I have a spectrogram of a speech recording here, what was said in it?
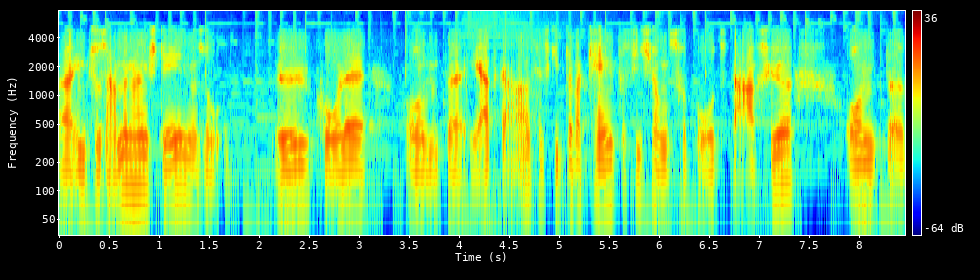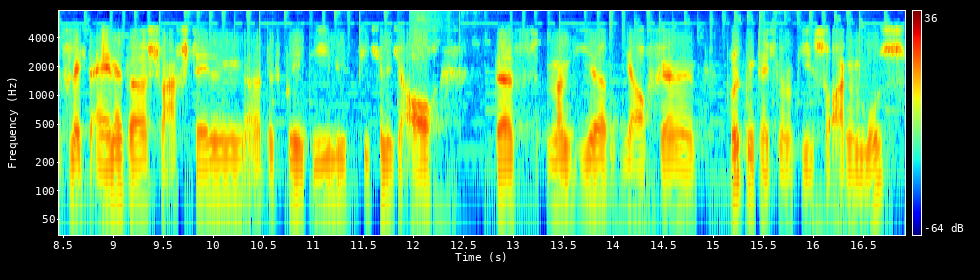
äh, im Zusammenhang stehen, also Öl, Kohle und äh, Erdgas. Es gibt aber kein Versicherungsverbot dafür. Und äh, vielleicht eine der Schwachstellen äh, des Green Deal ist sicherlich auch, dass man hier ja auch für eine Brückentechnologie sorgen muss,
